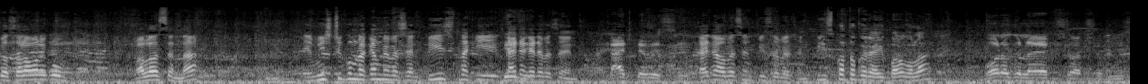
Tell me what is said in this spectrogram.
আসসালামু আলাইকুম ভালো আছেন না? এই মিষ্টি কুমড়া কেমনে বেছেন পিস নাকি কাইটা কাইটা বেছেন কাইটা বেছেন পিসে বেছেন পিস কত করে এই বড়গুলা বড়গুলা একশো একশো বিশ।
